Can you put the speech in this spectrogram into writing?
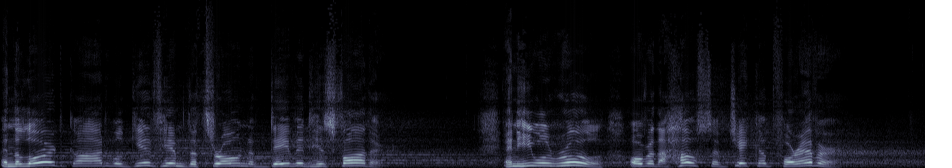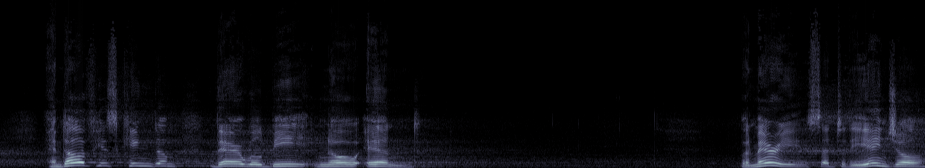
And the Lord God will give him the throne of David his father, and he will rule over the house of Jacob forever. And of his kingdom there will be no end. But Mary said to the angel,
